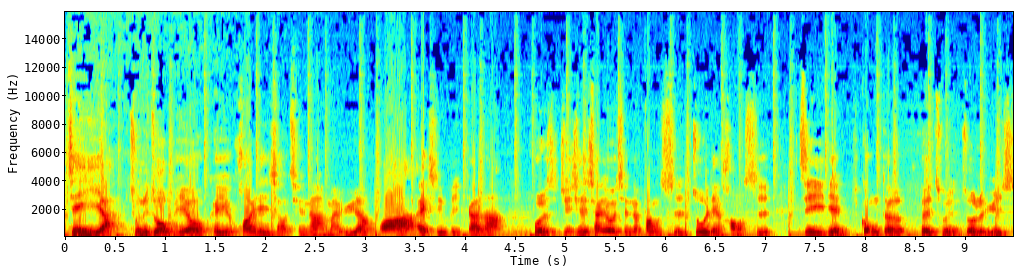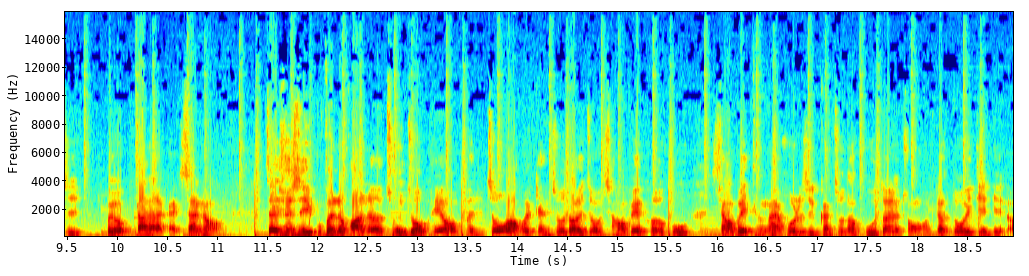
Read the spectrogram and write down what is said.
建议啊，处女座朋友可以花一点小钱啊，买玉兰花啊、爱心饼干啊，或者是捐献香油钱的方式，做一点好事，积一点功德，对处女座的运势会有大大的改善哦。在确实一部分的话呢，处女座朋友本周啊，会感受到一种想要被呵护、想要被疼爱，或者是感受到孤单的状况比较多一点点哦。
